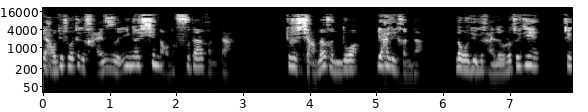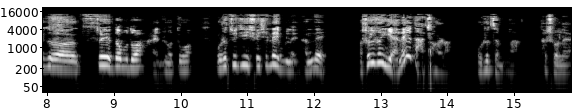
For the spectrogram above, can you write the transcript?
呀，我就说这个孩子应该心脑的负担很大，就是想的很多，压力很大。那我就跟孩子我说：“最近这个作业多不多？”孩子说：“多。”我说：“最近学习累不累？”他累。所以说眼泪打圈了。我说：“怎么了？”他说了呀，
